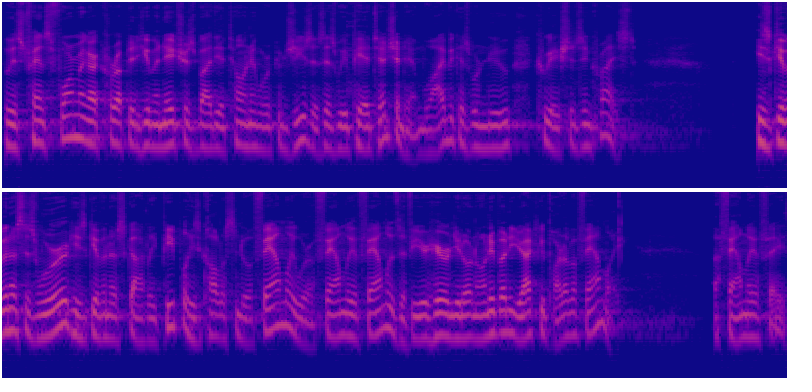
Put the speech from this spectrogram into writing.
who is transforming our corrupted human natures by the atoning work of Jesus as we pay attention to Him. Why? Because we're new creations in Christ. He's given us His Word. He's given us godly people. He's called us into a family. We're a family of families. If you're here and you don't know anybody, you're actually part of a family, a family of faith.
